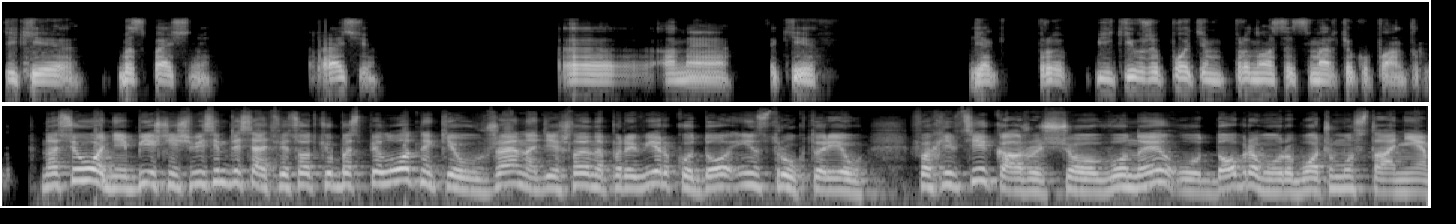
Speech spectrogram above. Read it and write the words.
тільки безпечні речі, е, а не такі, як, які вже потім приносять смерть окупанту. На сьогодні більш ніж 80% безпілотників вже надійшли на перевірку до інструкторів. Фахівці кажуть, що вони у доброму робочому стані.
